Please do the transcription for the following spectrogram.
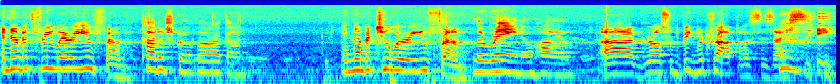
And number three, where are you from? Cottage Grove, Oregon. And number two, where are you from? Lorain, Ohio. Ah, girls from big metropolises, I see.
